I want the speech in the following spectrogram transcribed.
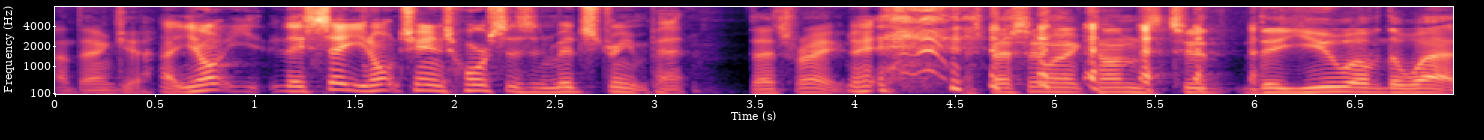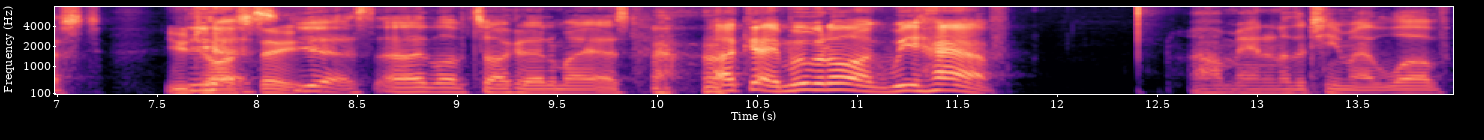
I thank you. Uh, you don't. They say you don't change horses in midstream, Pat. That's right. Especially when it comes to the U of the West, Utah yes, State. Yes, I love talking out of my ass. okay, moving along. We have, oh man, another team I love,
